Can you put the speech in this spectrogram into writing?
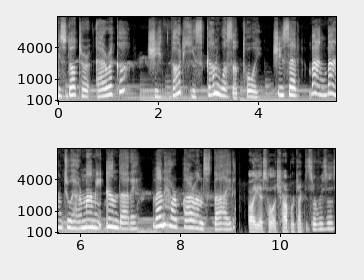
his daughter Erica, she thought his gun was a toy. She said bang bang to her mommy and daddy. Then her parents died. Oh yes, hello, Child Protective Services?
